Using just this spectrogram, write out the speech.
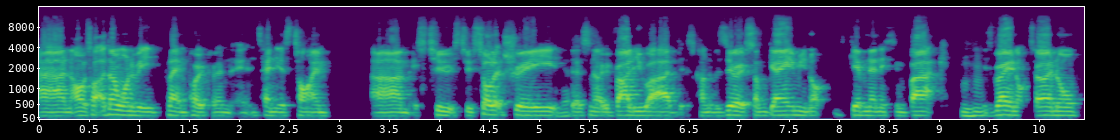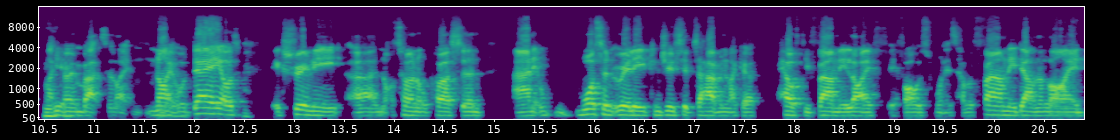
And I was like, I don't want to be playing poker in, in 10 years' time. Um, it's too, it's too solitary. Yeah. There's no value add. It's kind of a zero sum game. You're not giving anything back. Mhm. It's very nocturnal, like Yeah. going back to like night Yeah. or day. I was extremely uh, nocturnal person, and it wasn't really conducive to having like a healthy family life. If I was wanting to have a family down the line,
